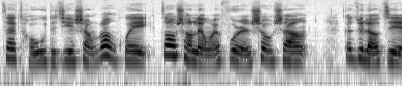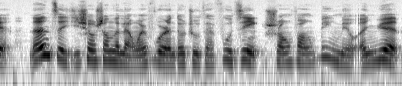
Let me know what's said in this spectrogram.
在头屋的街上乱挥，造成两位妇人受伤。根据了解，男子以及受伤的两位妇人都住在附近，双方并没有恩怨。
